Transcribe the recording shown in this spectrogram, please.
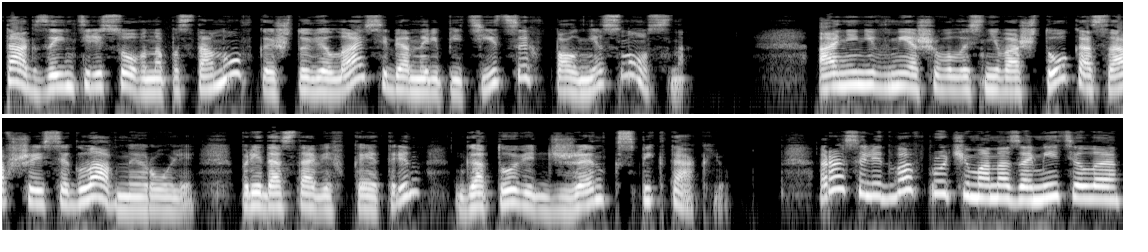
так заинтересована постановкой, что вела себя на репетициях вполне сносно. Аня не вмешивалась ни во что, касавшееся главной роли, предоставив Кэтрин готовить Джен к спектаклю. Раз или два, впрочем, она заметила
